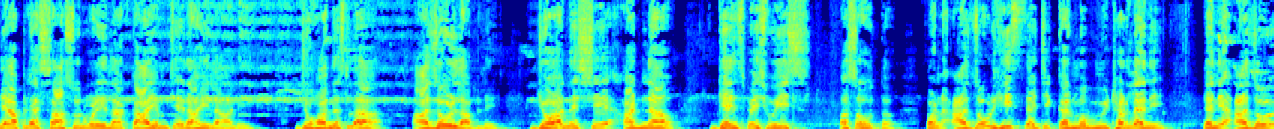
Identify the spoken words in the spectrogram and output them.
ते आपल्या सासूरवडीला कायमचे राहायला आले. जोहानसला आजोळ लाभले. जोहानसचे आडनाव गेन्सपेशविस असं होतं. पण आजोळ हीच त्याची कर्मभूमी ठरल्याने त्यांनी आजोळ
